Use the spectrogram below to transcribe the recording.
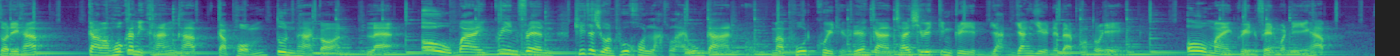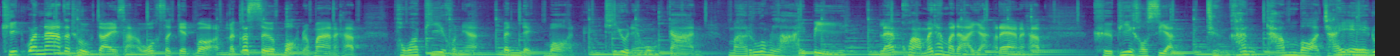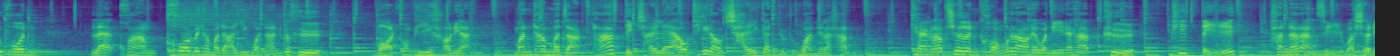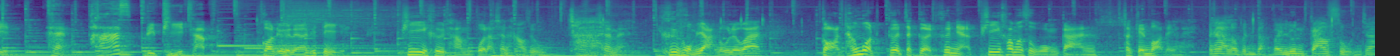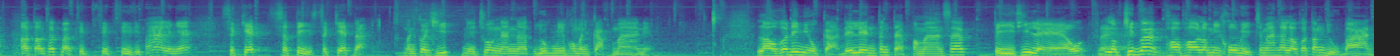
สวัสดีครับ กลับมาพบกันอีกครั้งครับ กับผมตุนภากร และ Oh My Green Friend ที่จะชวนผู้คนหลากหลายวงการ มาพูดคุยถึงเรื่องการใช้ชีวิต green green อย่างยั่งยืนในแบบของตัวเอง Oh My Green Friend วันนี้ครับ คิดว่าน่าจะถูกใจสาวกสเก็ตบอร์ด แล้วก็เซิร์ฟบอร์ดมากๆนะครับ เพราะว่าพี่คนนี้เป็นเด็กบอร์ดที่อยู่ในวงการมาร่วมหลายปี และความไม่ธรรมดาอย่างแรกนะครับ คือพี่เขาเซียนถึงขั้นทำบอร์ดใช้เองทุกคน และความโคตรไม่ธรรมดายิ่งกว่านั้นก็คือบอร์ดของพี่เขาเนี่ยมันทำมาจากพลาสติกใช้แล้วที่เราใช้กันอยู่ทุกวันนี่แหละครับ แขกรับเชิญของเราในวันนี้นะครับ คือพี่ตีพันรังสีวัชรินทร์แห่ง Plus Repeat ครับ ก่อนอื่นเลยนะพี่ตีพี่คือทำ production house อยู่ใช่ ใช่ไหม คือผมอยากรู้เลยว่า ก่อนทั้งหมดเกิดจะเกิดขึ้นเนี่ยพี่เข้ามาสู่วงการสเก็ตบอร์ดได้ยังไงเนี่ยเราเป็นแบบวัยรุ่น 90 ใช่ไหมเอาตอนสักแบบ10 10 4 15อะไรเงี้ยสเก็ต street skate อะมันก็ฮิตในช่วงนั้นนะยุคนี้พอมันกลับมาเนี่ยเราก็ได้มีโอกาสได้เล่นตั้งแต่ประมาณสักปีที่แล้วครับเราคิดว่าพอพอเรามีโควิดใช่ไหมแล้วเราก็ต้องอยู่บ้าน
